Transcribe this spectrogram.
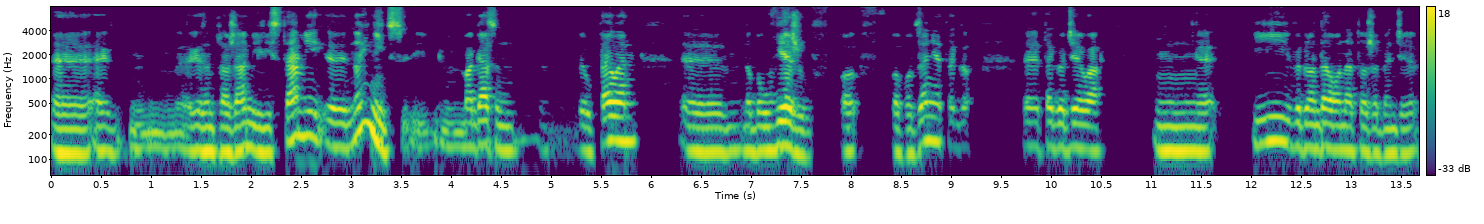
E, e, egzemplarzami, listami, no i nic. Magazyn był pełen, no bo uwierzył w, w powodzenie tego, tego dzieła mm, i wyglądało na to, że będzie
